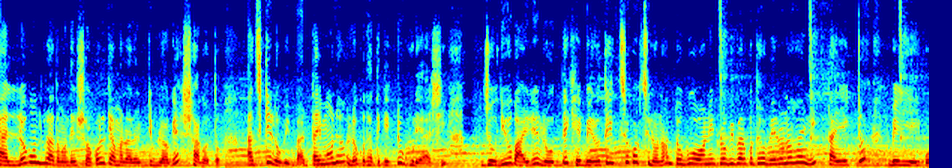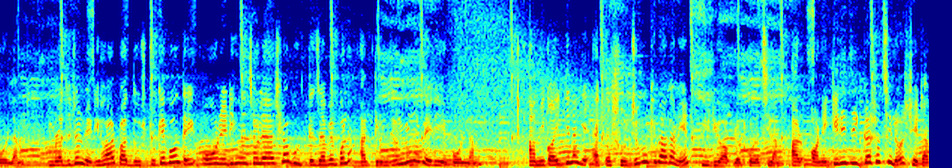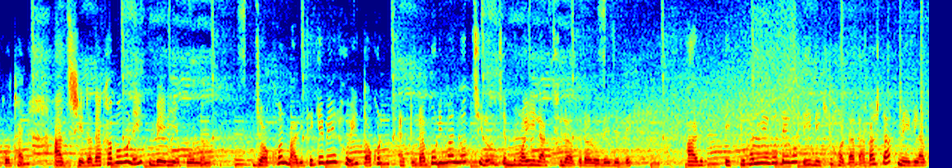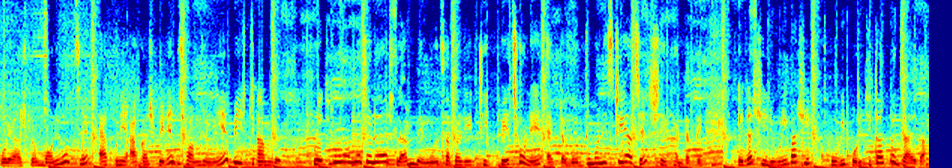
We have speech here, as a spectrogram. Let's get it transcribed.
Hello বন্ধুরা, তোমাদের সকলকে আমার আরও একটি ব্লগে স্বাগত। আজকে রবিবার, তাই মনে হলো কোথা থেকে একটু ঘুরে আসি। যদিও বাইরে রোদ দেখে বেরোতে ইচ্ছে করছিল না, তবুও অনেক রবিবার কোথাও বেরোনো হয়নি, তাই একটু বেরিয়েই পড়লাম। আমরা দুজন রেডি হওয়ার পর দুষ্টুকে বলতেই ও রেডি হয়ে চলে আসলো, ঘুরতে যাবে বলে আর তিনজন মিলে বেরিয়ে পড়লাম। আমি কয়েকদিন আগে একটা সূর্যমুখী বাগানের ভিডিও আপলোড করেছিলাম, আর অনেকেরই জিজ্ঞাসা ছিল সেটা কোথায়। আজ সেটা দেখাবো বলেই বেরিয়ে পড়লাম। যখন বাড়ি থেকে বের হই, তখন এতটা পরিমাণ রোদ ছিল যে ভয়ই লাগছিল এতটা রোদে যেতে। আর একটুখানি এগোতে এগোতেই দেখি হঠাৎ আকাশটা মেঘলা করে আসলো। মনে হচ্ছে এখনই আকাশ পেরে ঝমঝমিয়ে বৃষ্টি নামবে। প্রথমে আমরা চলে আসলাম বেঙ্গল সাফারির ঠিক পেছনে একটা বৌদ্ধ মনিস্ট্রি আছে সেখানটাতে। এটা শিলিগুড়িবাসীর খুবই পরিচিত একটা জায়গা।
